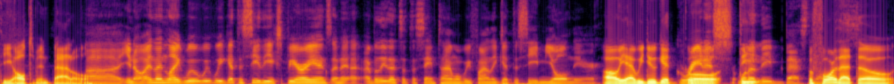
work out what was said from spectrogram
The ultimate battle. Uh, you know, and then like we, we, we get to see the experience, and I, I believe that's at the same time when we finally get to see Mjolnir, oh yeah, we do the get well, greatest, one of the best. before that though.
